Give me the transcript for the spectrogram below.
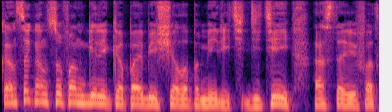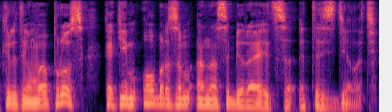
Конце концов Ангелика пообещала помирить детей, оставив открытым вопрос, каким образом она собирается это сделать.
